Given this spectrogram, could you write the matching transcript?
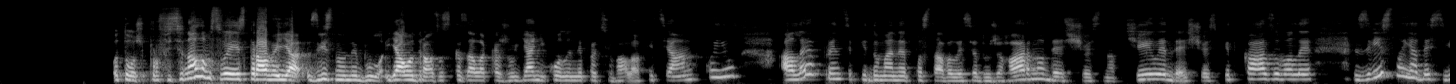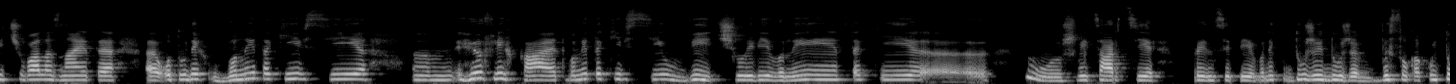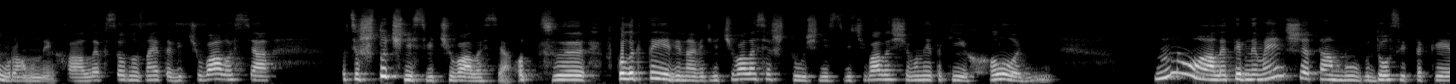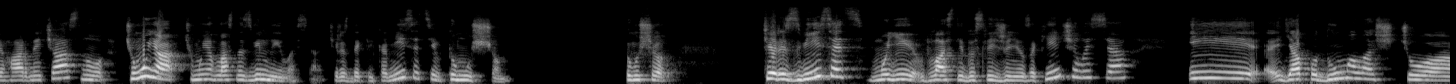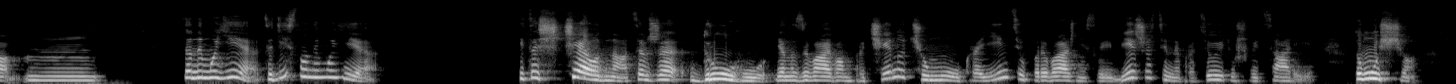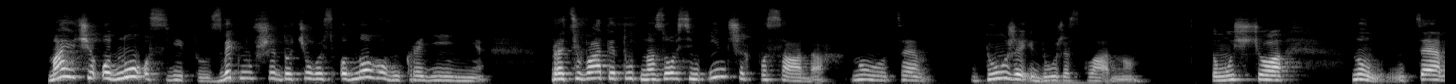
Отож, професіоналом своєї справи я, звісно, не була. Я одразу сказала, кажу, я ніколи не працювала офіціанткою, але, в принципі, до мене поставилися дуже гарно, десь щось навчили, десь щось підказували. Звісно, я десь відчувала, знаєте, е, от у них вони такі всі ем, вони такі всі ввічливі, вони такі, е, ну, швейцарці, в принципі, вони дуже і дуже висока культура у них, але все одно, знаєте, відчувалося оця штучність відчувалася. От е, в колективі навіть відчувалася штучність, відчувалося, що вони такі холодні. Ну, але тим не менше, там був досить такий гарний час. Ну, чому я, чому я власне звільнилася через декілька місяців? Тому що, тому що через місяць мої власні дослідження закінчилися, і я подумала, що м, це не моє, це дійсно не моє. І це ще одна, це вже другу, я називаю вам причину, чому українці у переважній своїй більшості не працюють у Швейцарії. Тому що, маючи одну освіту, звикнувши до чогось одного в Україні, працювати тут на зовсім інших посадах, ну, це дуже і дуже складно. Тому що, ну, це.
